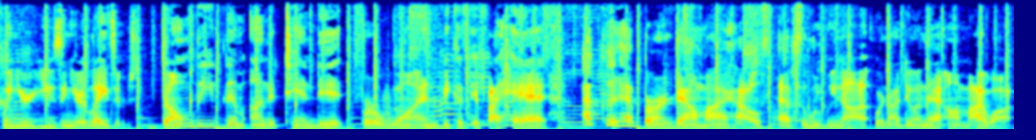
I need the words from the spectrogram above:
when you're using your lasers. Don't leave them unattended for one, because if I had, I could have burned down my house. Absolutely not. We're not doing that on my watch.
